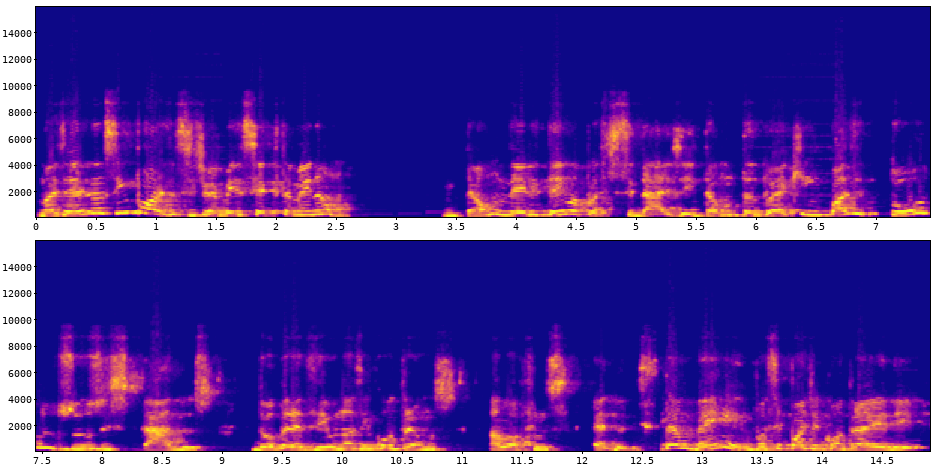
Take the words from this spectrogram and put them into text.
mas ele não se importa, se tiver meio seco também não. Então, ele tem uma plasticidade. Então, tanto é que em quase todos os estados do Brasil nós encontramos Alófilos edolis. Também você pode encontrar ele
